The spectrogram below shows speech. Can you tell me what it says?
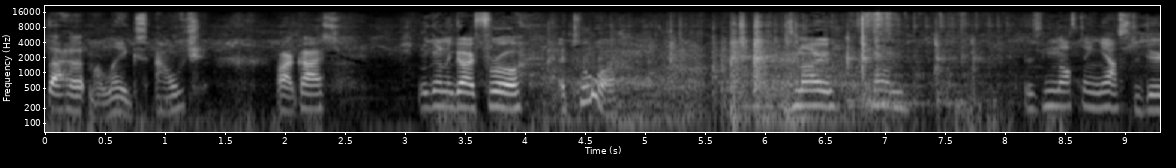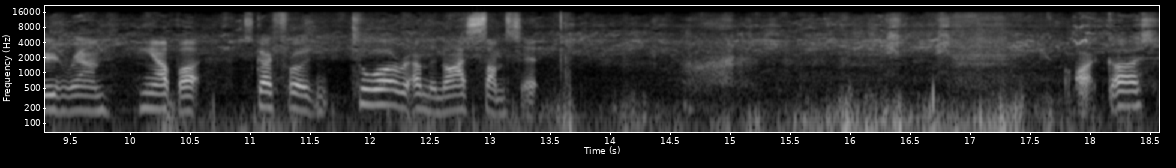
That hurt my legs. Ouch. Alright, guys. We're gonna go for a, a tour. There's no. There's nothing else to do around here, but let's go for a tour around the nice sunset. Alright, guys.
